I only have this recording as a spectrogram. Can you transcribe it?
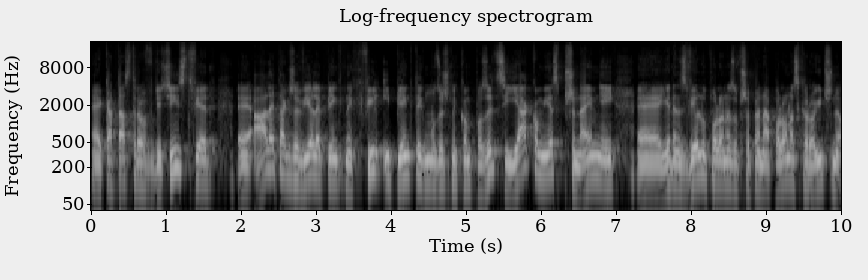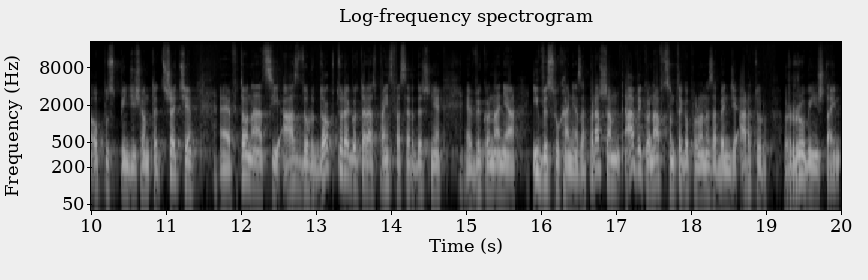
e, katastrof w dzieciństwie, ale także wiele pięknych chwil i pięknych muzycznych kompozycji, jaką jest przynajmniej jeden z wielu polonezów Chopina, polonez heroiczny op. 53 w tonacji Azdur, do którego teraz Państwa serdecznie wykonania i wysłuchania zapraszam, a wykonawcą tego poloneza będzie Artur Rubinstein.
